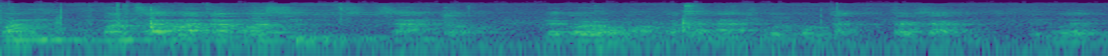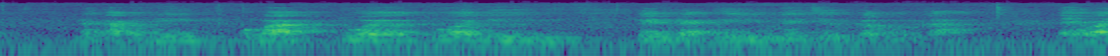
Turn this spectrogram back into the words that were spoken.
มันมันสามารถนำมาสื่อสื่อสารต่อ แล้วก็เรามาพัฒนาชวนเขาทักทักษะไปด้วย นะครับอันนี้ผมว่าตัวตัวยืนเป็นแบบนี้อยู่ในเชิงกระบวนการ แต่ว่า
